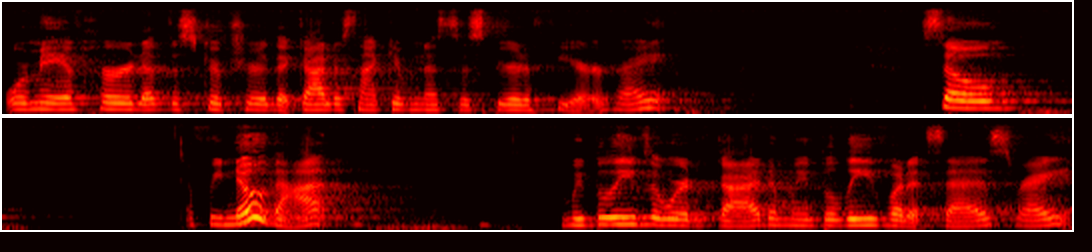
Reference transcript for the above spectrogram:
or may have heard of the scripture that God has not given us the spirit of fear, right? So, if we know that, we believe the word of God and we believe what it says, right?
